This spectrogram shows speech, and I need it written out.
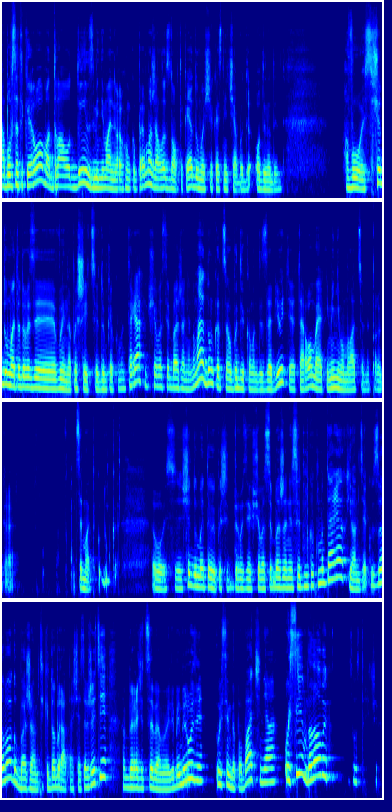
Або все-таки Рома 2-1 з мінімальним рахунком переможе, але знов таки, я думаю, що якась нічия буде 1-1. Ось, що думаєте, друзі, ви напишіть ці думки в коментарях, якщо у вас є бажання. Ну, моя думка це обидві команди заб'ють, та Рома, як мінімум, Лаціо не програє. Це моя така думка. Ось, що думаєте, ви пишіть, друзі, якщо у вас є бажання свої думки в коментарях. Я вам дякую за увагу, бажаю вам тільки добра та щастя в житті. Бережіть себе, мої любі друзі. Усім до побачення, усім до нових зустрічей.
